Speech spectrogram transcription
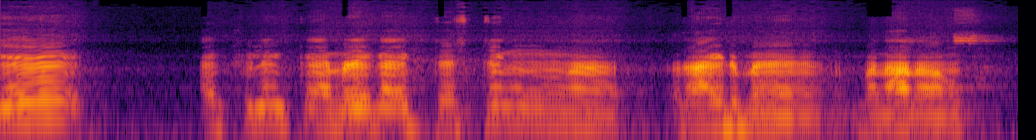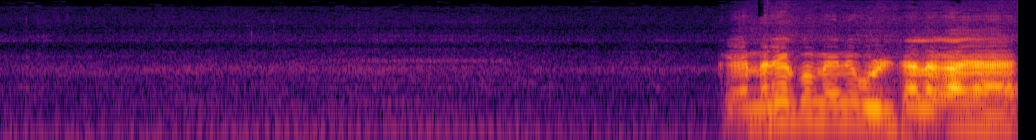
ये एक्चुअली कैमरे का एक टेस्टिंग राइड में बना रहा हूँ। कैमरे को मैंने उल्टा लगाया है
